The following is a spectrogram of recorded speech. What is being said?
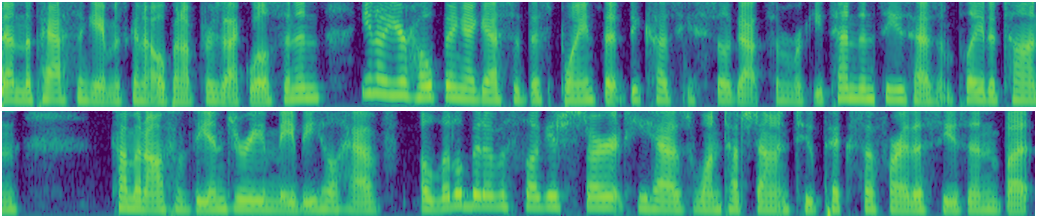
then the passing game is going to open up for Zach Wilson. And, you know, you're hoping, I guess, at this point that because he's still got some rookie tendencies, hasn't played a ton coming off of the injury, maybe he'll have a little bit of a sluggish start. He has one touchdown and two picks so far this season, but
